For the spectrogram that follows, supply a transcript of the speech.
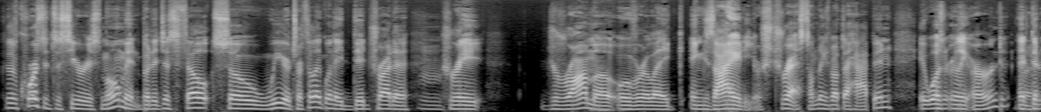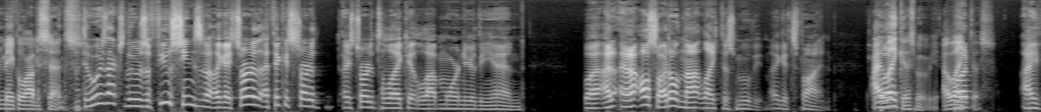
because, of course, it's a serious moment, but it just felt so weird. So I feel like when they did try to mm. create drama over like anxiety or stress, something's about to happen, it wasn't really earned. It Right. didn't make a lot of sense. But there was actually there was a few scenes that like I started I think it started I started to like it a lot more near the end. But I, and also I don't not like this movie. I think it's fine. I But- like this movie. I like this. I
